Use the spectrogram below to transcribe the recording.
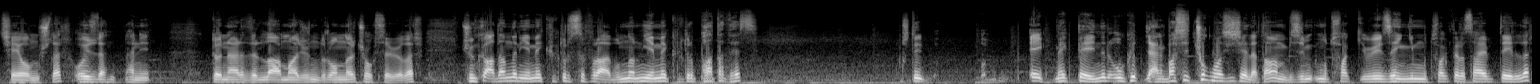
şey olmuşlar. O yüzden hani dönerdir, lahmacundur onları çok seviyorlar. Çünkü adamların yemek kültürü sıfır abi. Bunların yemek kültürü patates. İşte ekmek, peynir, o kıt- yani basit çok basit şeyler tamam mı? Bizim mutfak gibi zengin mutfaklara sahip değiller.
